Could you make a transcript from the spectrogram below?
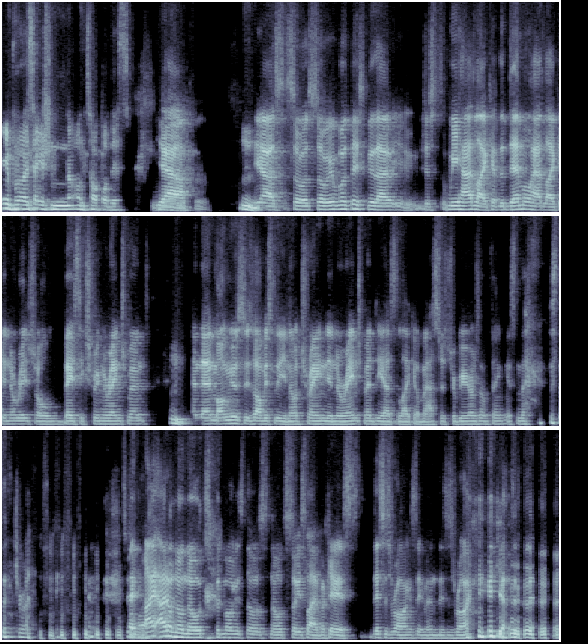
improvisation on top of this. Yeah. Wonderful. Mm. Yeah, so so it was basically that just we had like the demo had like an original basic string arrangement, Mm. and then Magnus is obviously you know trained in arrangement. He has like a master's degree or something, isn't that is that right? So, I, I don't know notes, but Magnus knows notes, so he's like, okay, this is wrong, Simen. This is wrong. You have to-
